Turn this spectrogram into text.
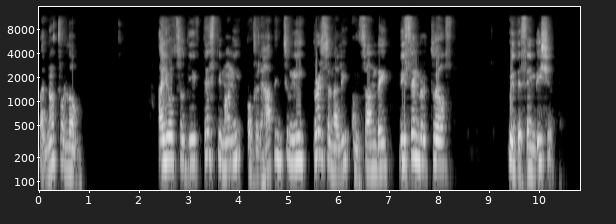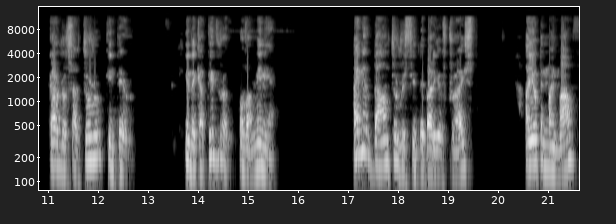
but not for long. I also give testimony of what happened to me personally on Sunday, December 12th, with the same bishop, Carlos Arturo Quintero, in the Cathedral of Armenia I knelt down to receive the body of Christ. I opened my mouth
